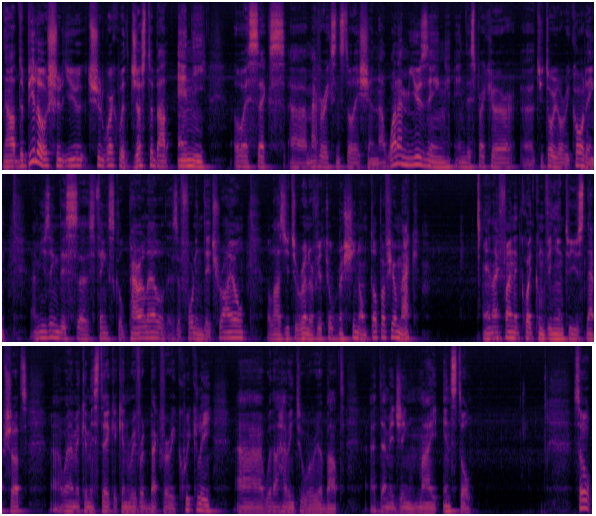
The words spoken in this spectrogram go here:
Now, the below should you should work with just about any OS X uh, Mavericks installation. Now, what I'm using in this particular uh, tutorial recording, I'm using this uh, thing called Parallel. There's a 14-day trial, allows you to run a virtual machine on top of your Mac. And I find it quite convenient to use snapshots. Uh, when I make a mistake, I can revert back very quickly uh, without having to worry about uh, damaging my install. So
